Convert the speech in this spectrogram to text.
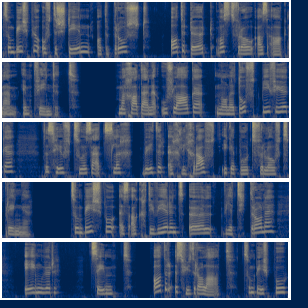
zum Beispiel auf der Stirn oder Brust oder dort, was die Frau als angenehm empfindet. Man kann diesen Auflagen noch einen Duft beifügen, das hilft zusätzlich, wieder ein bisschen Kraft in den Geburtsverlauf zu bringen. Zum Beispiel ein aktivierendes Öl wie Zitrone, Ingwer, Zimt oder ein Hydrolat, zum Beispiel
